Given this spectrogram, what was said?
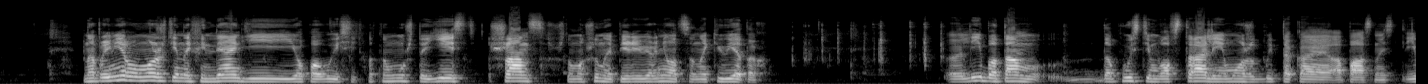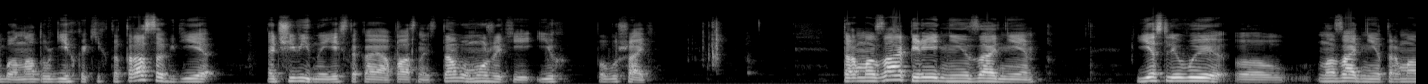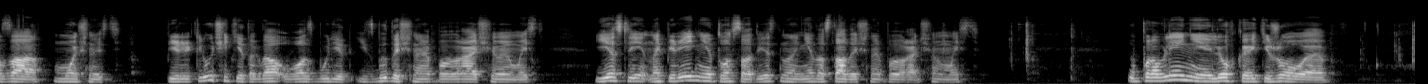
Например, вы можете на Финляндии ее повысить, потому что есть шанс, что машина перевернется на кюветах. Либо там допустим, в Австралии может быть такая опасность, либо на других каких-то трассах, где очевидно есть такая опасность, там вы можете их повышать. Тормоза передние и задние. Если вы э, на задние тормоза мощность переключите, тогда у вас будет избыточная поворачиваемость. Если на передние, то, соответственно, недостаточная поворачиваемость. Управление легкое и тяжелое.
